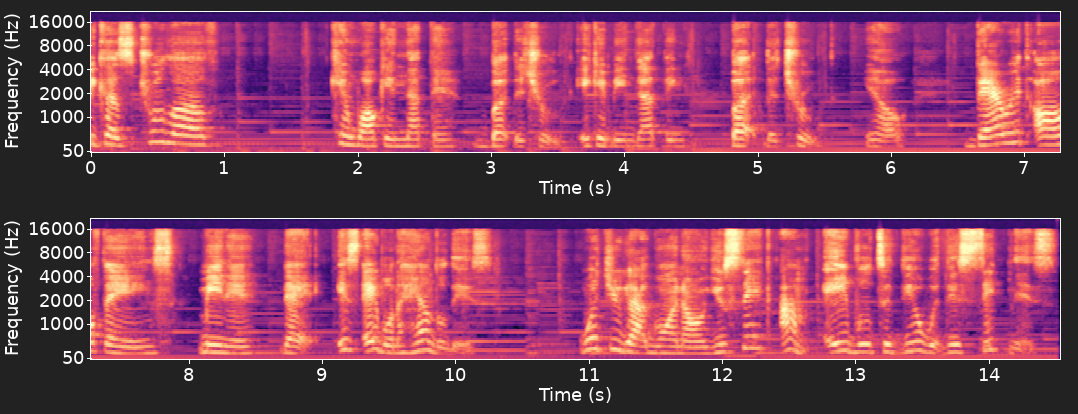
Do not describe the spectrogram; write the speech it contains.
Because true love can walk in nothing but the truth. It can be nothing but the truth. You know, bear beareth all things, meaning that it's able to handle this. What you got going on? You sick? I'm able to deal with this sickness.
